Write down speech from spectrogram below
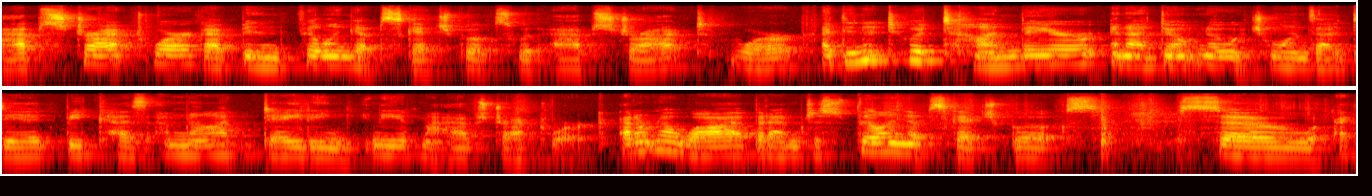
abstract work. I've been filling up sketchbooks with abstract work. I didn't do a ton there and I don't know which ones I did because I'm not dating any of my abstract work. I don't know why but I'm just filling up sketchbooks so I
